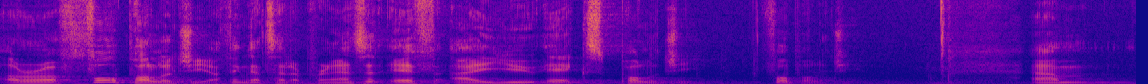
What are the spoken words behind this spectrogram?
or a fauxpology. I think that's how to pronounce it. F A U X, apology. Fauxpology. Um,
